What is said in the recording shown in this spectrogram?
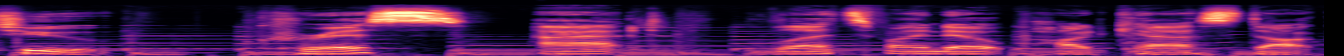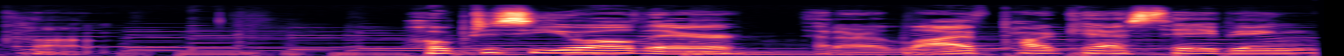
to chris at letsfindoutpodcast.com. Hope to see you all there at our live podcast taping.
